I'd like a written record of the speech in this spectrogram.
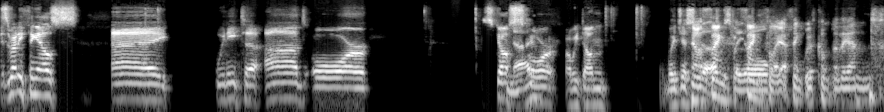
is there anything else uh, we need to add or discuss, No. or are we done? we're just No, uh, thanks, obviously all- thankfully, I think we've come to the end.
